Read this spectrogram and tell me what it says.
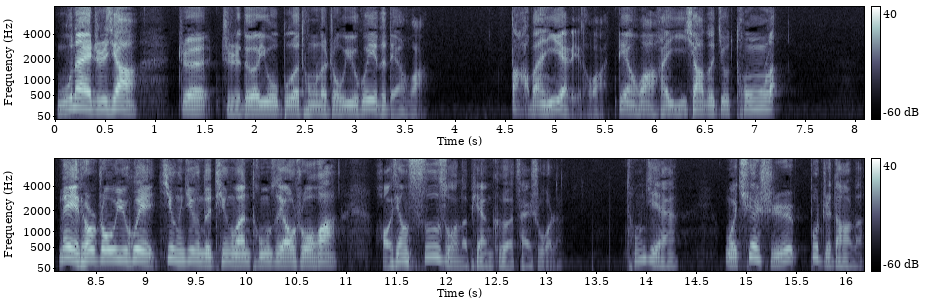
无奈之下，这只得又拨通了周玉慧的电话。大半夜里头啊，电话还一下子就通了。那头周玉慧静静的听完佟思瑶说话，好像思索了片刻，才说了：“童姐，我确实不知道了。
